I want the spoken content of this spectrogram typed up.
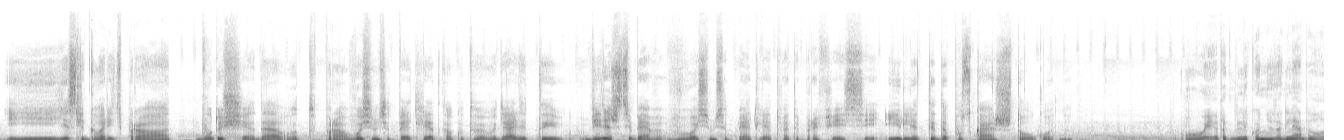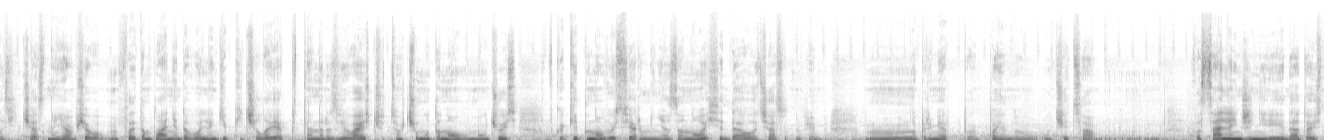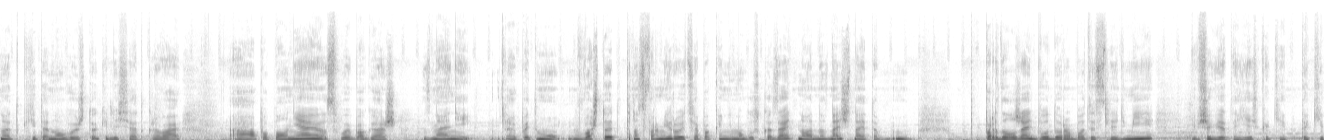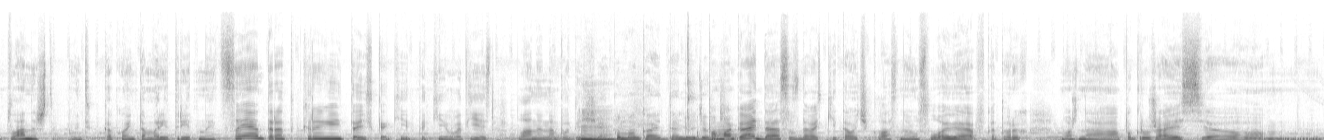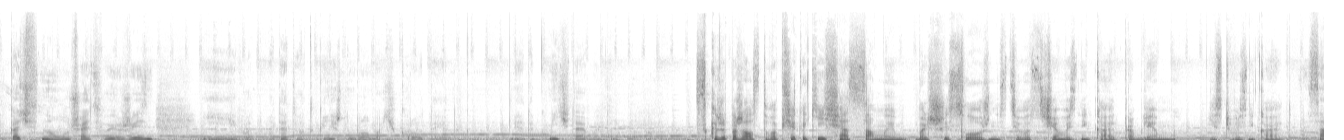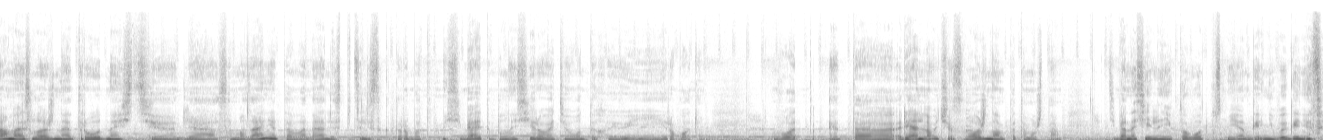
И если говорить про будущее, да, вот про 85 лет, как у твоего дяди, ты видишь себя в 85 лет в этой профессии или ты допускаешь что угодно? Ой, я так далеко не заглядывала, если честно. Я вообще в этом плане довольно гибкий человек, постоянно развиваюсь, чему-то новому учусь, в какие-то новые сферы меня заносит, да, вот сейчас вот, например, например, поеду учиться в социальной инженерии, да, то есть, ну, это какие-то новые штуки для себя открываю. А, пополняю свой багаж знаний. Э, поэтому во что это трансформируется, я пока не могу сказать, но однозначно это продолжать буду работать с людьми. И вообще где-то есть какие-то такие планы, что какой-нибудь, какой-нибудь там ретритный центр открыть, то есть какие-то такие вот есть планы на будущее. Mm. Помогать, да, людям? Помогать, да, создавать какие-то очень классные условия, в которых можно, погружаясь, э, качественно улучшать свою жизнь. И вот, вот это вот, конечно, было бы очень круто. Я так я так мечтаю об этом. Скажи, пожалуйста, вообще какие сейчас самые большие сложности? Вот с чем возникают проблемы, если возникают? Самая сложная трудность э, для самозанятого, да, для специалиста, который работает на себя, это балансировать отдых и, и работу. Вот, это реально очень сложно, потому что тебя насильно никто в отпуск не, не выгонит.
